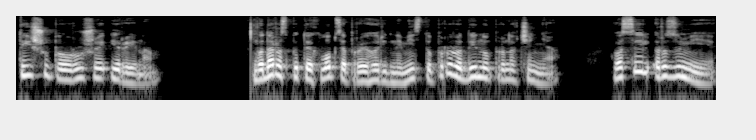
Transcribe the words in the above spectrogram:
тишу порушує Ірина. Вона розпитує хлопця про його рідне місто, про родину, про навчання. Василь розуміє,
